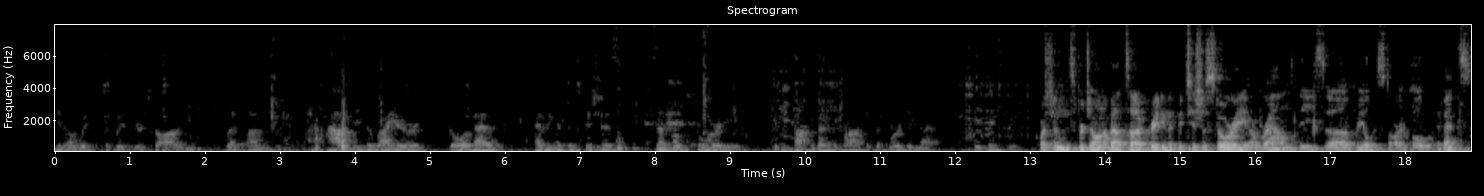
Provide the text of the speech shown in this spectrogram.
you know, with, with your star. but um, how did the writer go about having a fictitious central story, can you talk about the process of merging that with history? Questions for John about uh, creating the fictitious story around these uh, real historical events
